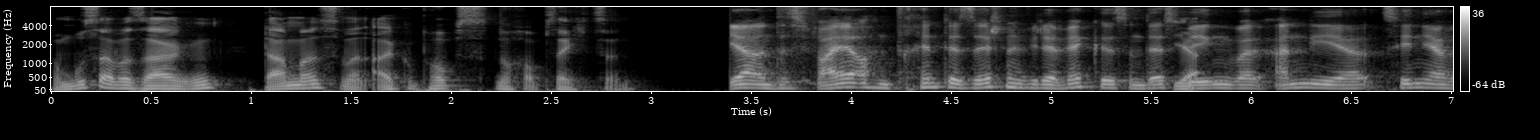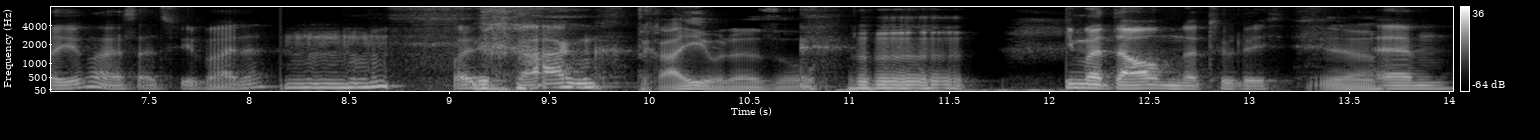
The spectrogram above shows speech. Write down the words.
Man muss aber sagen, damals waren Alkopops noch ab 16. Ja, und das war ja auch ein Trend, der sehr schnell wieder weg ist und deswegen, weil Andi ja zehn Jahre jünger ist als wir beide, Mhm. wollte ich fragen, Drei oder so. Pi mal Daumen natürlich. ja. Ähm,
